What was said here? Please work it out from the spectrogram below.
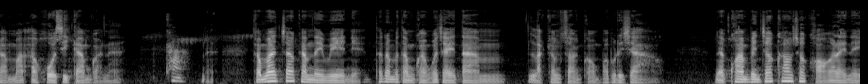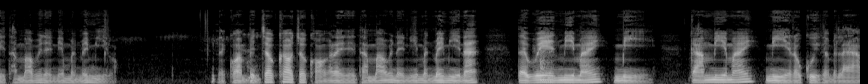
คำว่าอโหสิกรรมก่อนนะค่ะคำว่าเจ้ากรรมนายเวรเนี่ย ถ้าเรามาทำความเข้าใจตามหลักคำสอนของพระพุทธเจ้านะความเป็นเจ้าเข้าเจ้าของอะไรในธรรมะวินัยเนี้มันไม่มีหรอกนะความเป็นเจ้าเข้าเจ้าของอะไรในธรรมะวินัยนี้มันไม่มีนะ แต่เวรมีไหมมีกรรมมีไหมมีเราคุยกันไปแล้ว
